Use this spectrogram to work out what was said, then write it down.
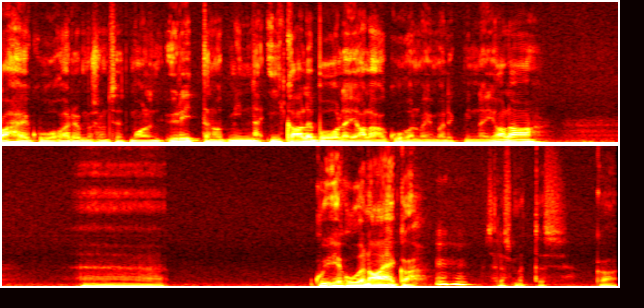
kahe kuu harjumus on see, et ma olen üritanud minna igale poole jala, kuhu on võimalik minna jala äh, kui ja kui on aega mm -hmm. selles mõttes ka,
